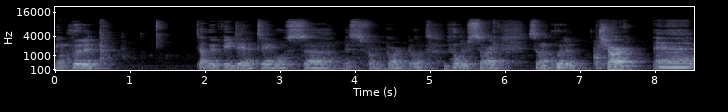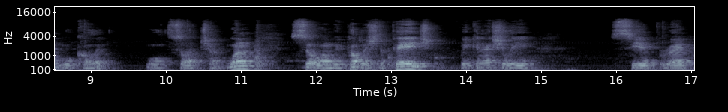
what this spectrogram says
included wpDataTables. Uh, this is for report build, builders, sorry. So included chart, and we'll call it, we'll select chart one. So when we publish the page, we can actually see it right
